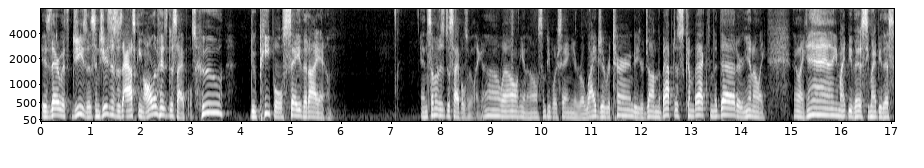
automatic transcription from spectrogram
is there with Jesus, and Jesus is asking all of his disciples, Who do people say that I am? And some of his disciples are like, Oh, well, you know, some people are saying you're Elijah returned, or you're John the Baptist come back from the dead, or, you know, like, they're like, Yeah, you might be this, you might be this.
